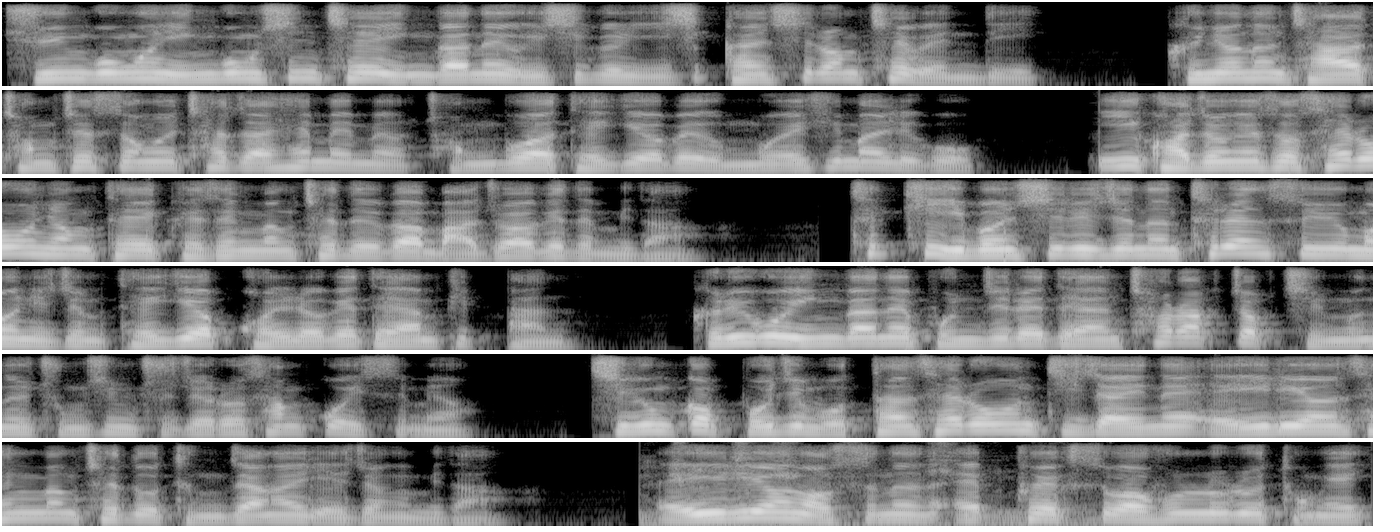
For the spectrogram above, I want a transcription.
주인공은 인공신체의 인간의 의식을 이식한 실험체 웬디. 그녀는 자아 정체성을 찾아 헤매며 정부와 대기업의 음모에 휘말리고 이 과정에서 새로운 형태의 괴생명체들과 마주하게 됩니다. 특히 이번 시리즈는 트랜스휴머니즘, 대기업 권력에 대한 비판, 그리고 인간의 본질에 대한 철학적 질문을 중심 주제로 삼고 있으며 지금껏 보지 못한 새로운 디자인의 에이리언 생명체도 등장할 예정입니다. 에이리언 어스는 FX와 훌루를 통해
